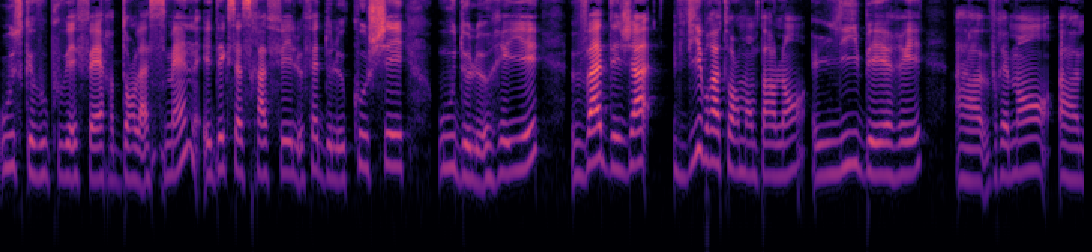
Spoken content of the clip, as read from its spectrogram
ou ce que vous pouvez faire dans la semaine. Et dès que ça sera fait, le fait de le cocher ou de le rayer va déjà, vibratoirement parlant, libérer euh, vraiment euh,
